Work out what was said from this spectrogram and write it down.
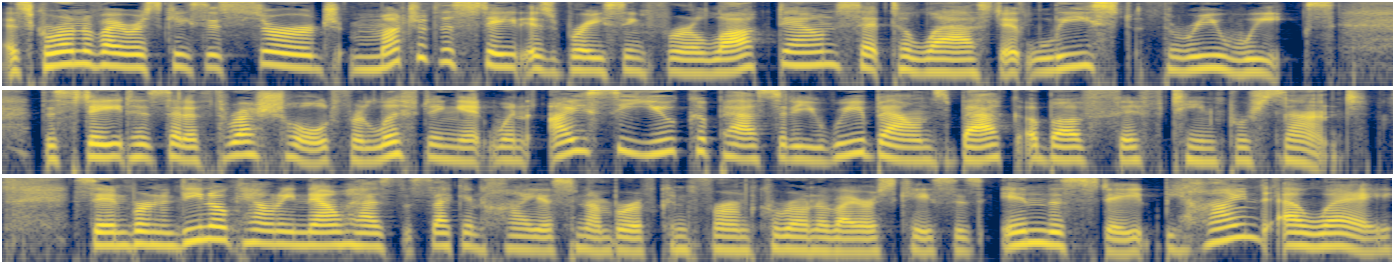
As coronavirus cases surge, much of the state is bracing for a lockdown set to last at least three weeks. The state has set a threshold for lifting it when ICU capacity rebounds back above 15%. San Bernardino County now has the second highest number of confirmed coronavirus cases in the state, behind LA.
